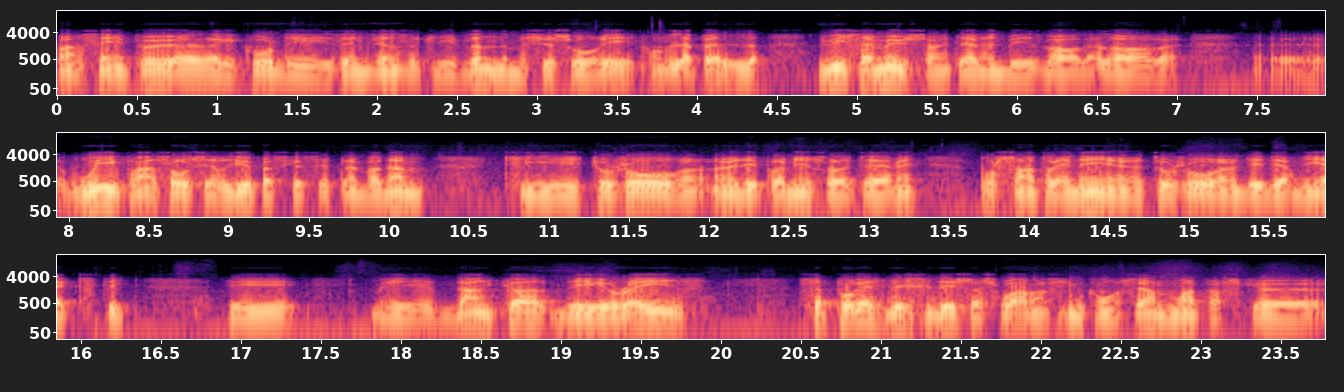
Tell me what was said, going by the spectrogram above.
penser un peu à la cours des Indians de Cleveland, de M. Sourire, qu'on l'appelle. Lui, il s'amuse sur un terrain de baseball. Alors, euh, oui, il prend ça au sérieux parce que c'est un bonhomme qui est toujours un des premiers sur le terrain pour s'entraîner, toujours un des derniers à quitter. Et, mais dans le cas des Rays, ça pourrait se décider ce soir en ce qui me concerne, moi, parce que,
